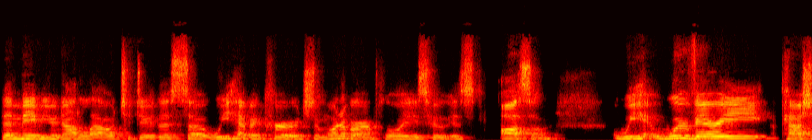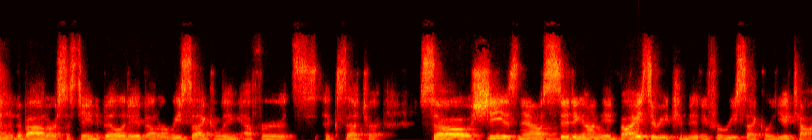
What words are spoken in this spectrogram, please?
then maybe you're not allowed to do this. So we have encouraged, and one of our employees who is awesome we we're very passionate about our sustainability about our recycling efforts etc so she is now sitting on the advisory committee for recycle utah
